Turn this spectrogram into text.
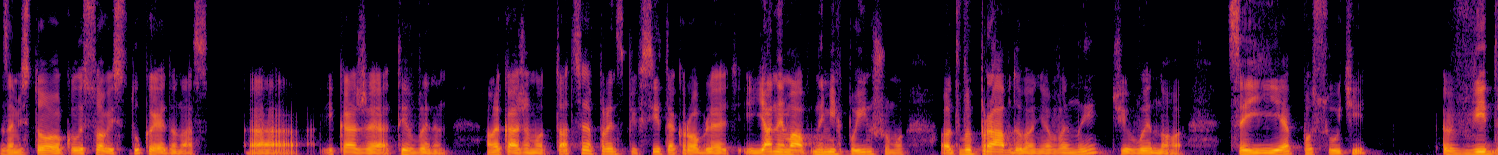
замість того, коли совість стукає до нас е, і каже, ти винен. А ми кажемо, та це в принципі всі так роблять, і я не мав, не міг по-іншому. От виправдування вини чи винного це є по суті від,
